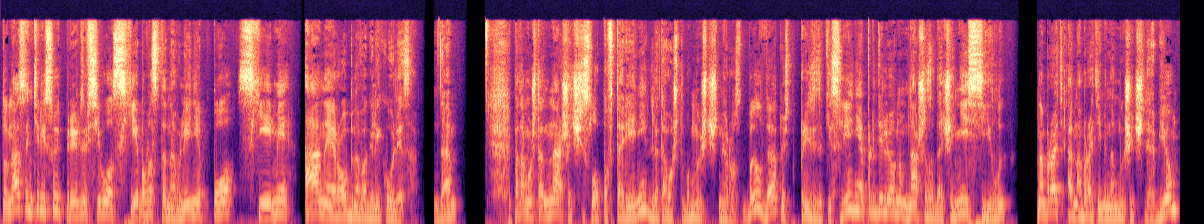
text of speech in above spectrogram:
то нас интересует прежде всего схема восстановления по схеме анаэробного гликолиза. Да? Потому что наше число повторений для того, чтобы мышечный рост был, да, то есть при закислении определенном, наша задача не силы набрать, а набрать именно мышечный объем.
